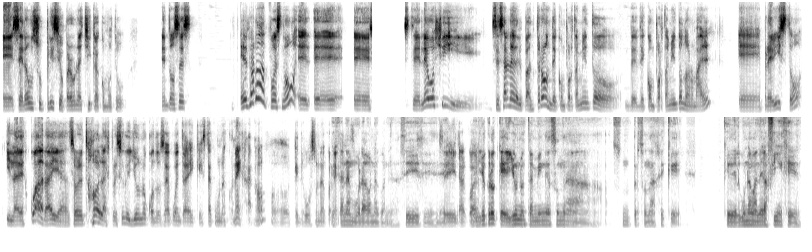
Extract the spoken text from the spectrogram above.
eh, será un suplicio para una chica como tú. Entonces, es verdad, pues, ¿no? Eh, este, Legoshi se sale del patrón de comportamiento, de, de comportamiento normal eh, previsto y la descuadra ella, sobre todo la expresión de Juno cuando se da cuenta de que está con una coneja, ¿no? O que le gusta una Está coneja. enamorado una con esa. Sí, sí. Sí, tal Y cual. Yo creo que Yuno también es una es un personaje que, que de alguna manera finge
